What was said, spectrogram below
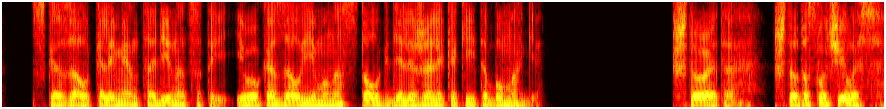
— сказал Калимент одиннадцатый и указал ему на стол, где лежали какие-то бумаги. «Что это? Что-то случилось?»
